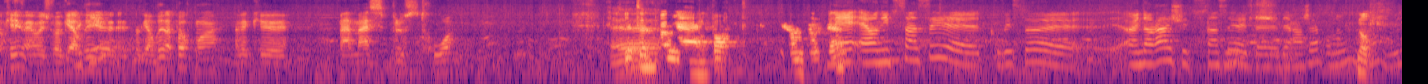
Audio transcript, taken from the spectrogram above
Ok, ben, ouais, je vais garder, euh, je vais garder la porte, moi, avec euh, ma masse plus 3. Là, toi, tu prends la porte. Mais euh, on est-tu censé euh, trouver ça. euh, un orage, est-tu censé être euh, dérangeant pour nous? Non. Oui.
